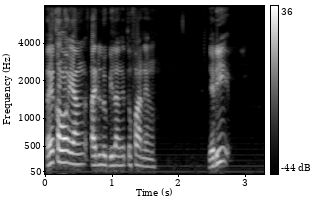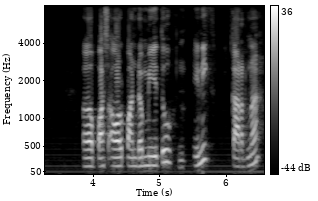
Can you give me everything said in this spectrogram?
Tapi kalau yang tadi lu bilang itu Van yang jadi eh, pas awal pandemi itu ini karena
